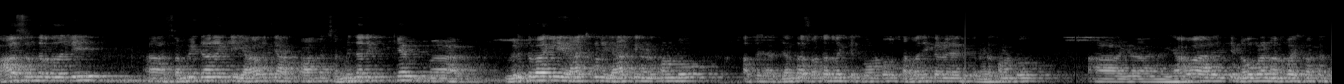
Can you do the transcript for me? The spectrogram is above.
ಆ ಸಂದರ್ಭದಲ್ಲಿ ಸಂವಿಧಾನಕ್ಕೆ ಯಾವ ರೀತಿ ಸಂವಿಧಾನಕ್ಕೆ ವಿರುದ್ಧವಾಗಿ ರಾಜಕಾರಣ ಯಾವ ರೀತಿ ನಡ್ಕೊಂಡು ಜನರ ಸ್ವಾತಂತ್ರ್ಯ ಕಿತ್ಕೊಂಡು ಸರ್ವಾಧಿಕಾರಿ ನಡ್ಕೊಂಡು ಯಾವ ರೀತಿ ನೋವುಗಳನ್ನು ಅನುಭವಿಸ್ಬೇಕಂತ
